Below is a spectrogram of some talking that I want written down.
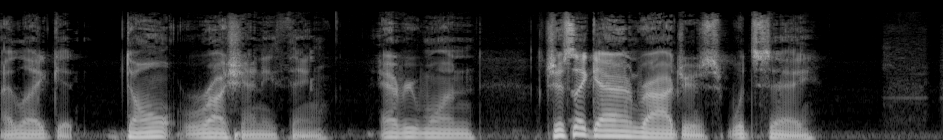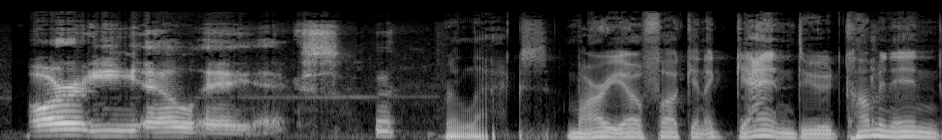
I like it. Don't rush anything. Everyone, just like Aaron Rodgers would say, R E L A X. relax. Mario fucking again, dude, coming in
